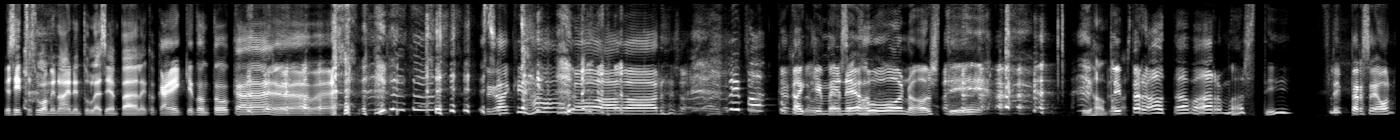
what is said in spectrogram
Ja sitten se suominainen tulee siihen päälle, kun kaikki tuntuu käyvän. Kaikki aivan- Lipa, kun kaikki menee on. huonosti. Ihan parasta. Flipper auttaa varmasti. Flipper se on.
